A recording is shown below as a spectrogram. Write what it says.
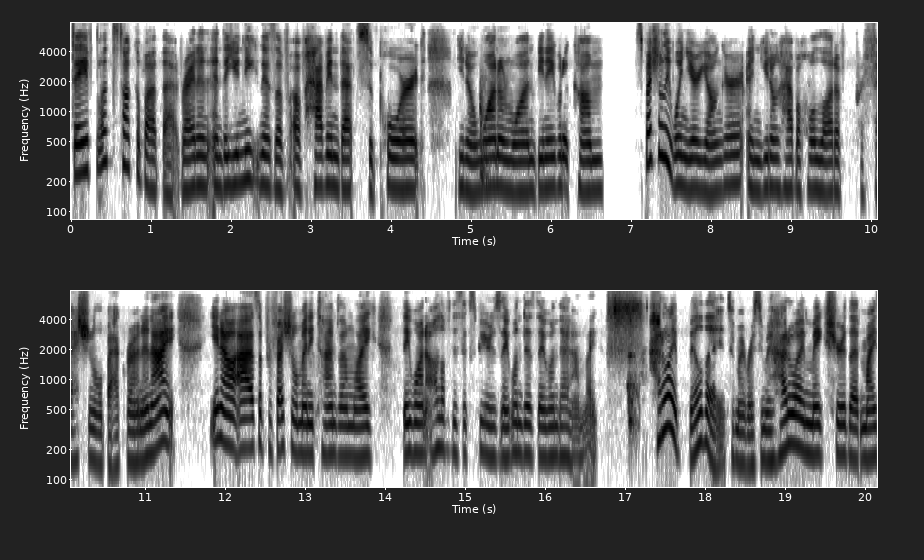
Dave, let's talk about that, right? And and the uniqueness of of having that support, you know, one on one, being able to come, especially when you're younger and you don't have a whole lot of professional background. And I, you know, as a professional, many times I'm like, they want all of this experience, they want this, they want that. I'm like, how do I build that into my resume? How do I make sure that my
